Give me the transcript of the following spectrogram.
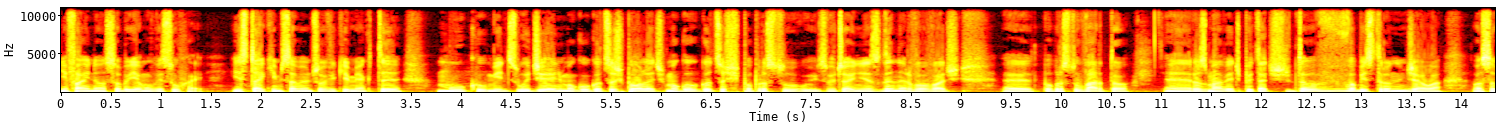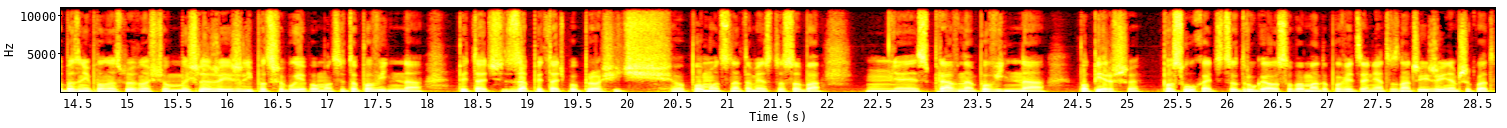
niefajne osoby. Ja mówię, słuchaj, jest takim samym człowiekiem jak ty, mógł mieć zły dzień, mogło go coś poleć, mogło go coś po prostu zwyczajnie zdenerwować. E, po prostu warto e, rozmawiać, pytać, to w obie strony działa. Osoba z niepełnosprawnością myślę, że jeżeli potrzebuje pomocy, to powinna pytać, zapytać, poprosić o pomoc, natomiast osoba sprawna powinna po pierwsze posłuchać, co druga osoba ma do powiedzenia. To znaczy, jeżeli na przykład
